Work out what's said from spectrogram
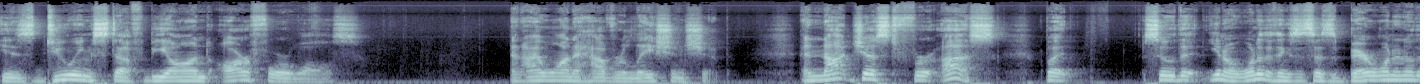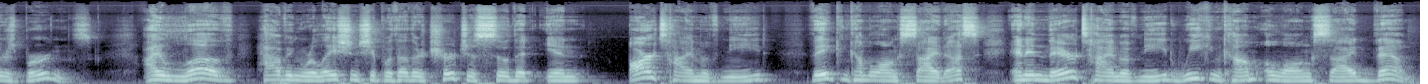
is doing stuff beyond our four walls and I want to have relationship. And not just for us, but so that, you know, one of the things it says is bear one another's burdens. I love having relationship with other churches so that in our time of need, they can come alongside us, and in their time of need, we can come alongside them.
